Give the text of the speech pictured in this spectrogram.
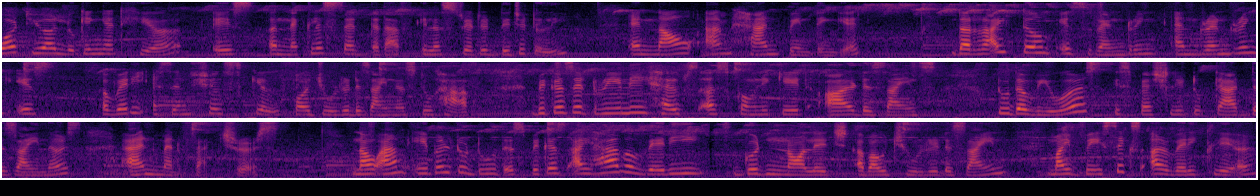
What you are looking at here is a necklace set that I've illustrated digitally and now I'm hand painting it. The right term is rendering and rendering is a very essential skill for jewelry designers to have because it really helps us communicate our designs to the viewers, especially to CAD designers and manufacturers. Now I'm able to do this because I have a very good knowledge about jewelry design. My basics are very clear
